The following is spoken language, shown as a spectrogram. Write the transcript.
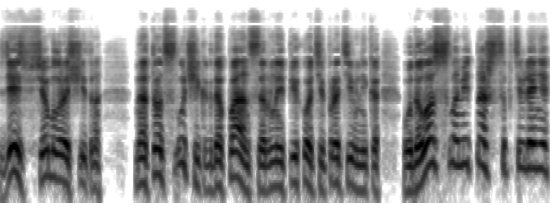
Здесь все было рассчитано на тот случай, когда панцирной пехоте противника удалось сломить наше сопротивление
